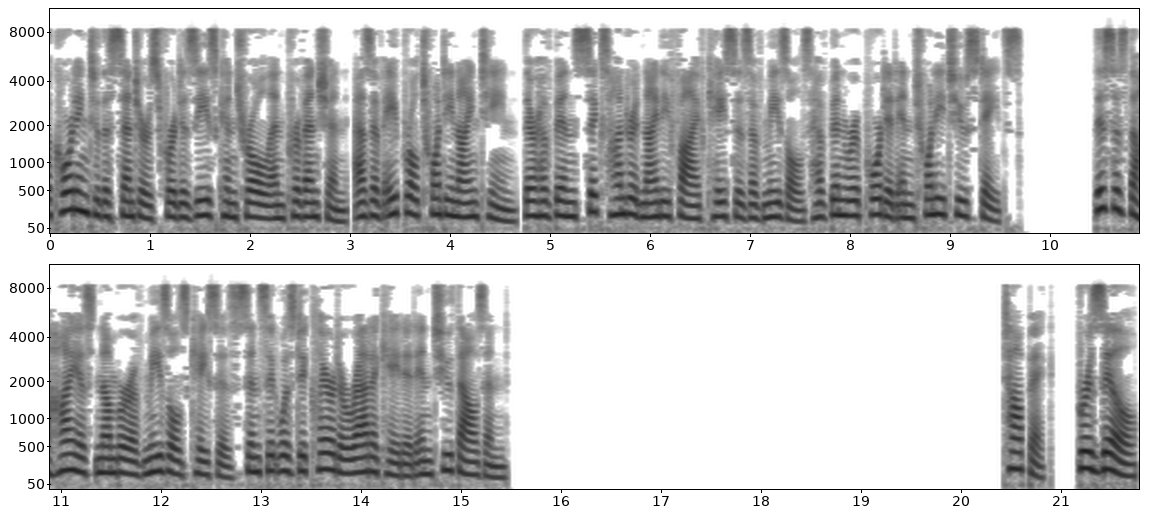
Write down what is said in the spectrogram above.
According to the Centers for Disease Control and Prevention, as of April 2019, there have been 695 cases of measles have been reported in 22 states. This is the highest number of measles cases since it was declared eradicated in 2000. Brazil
